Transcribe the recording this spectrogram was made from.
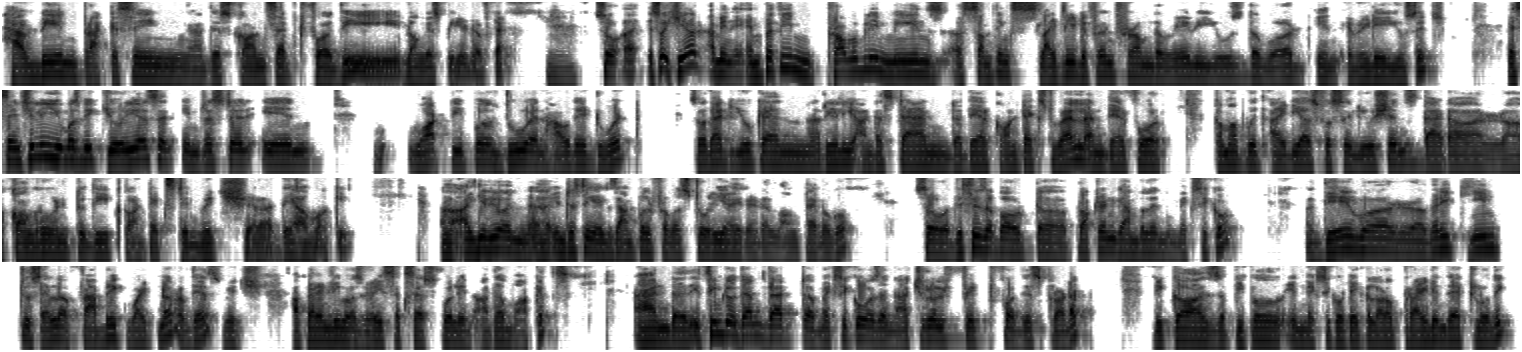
have been practicing uh, this concept for the longest period of time. Hmm. So, uh, so here, I mean, empathy probably means uh, something slightly different from the way we use the word in everyday usage. Essentially, you must be curious and interested in what people do and how they do it so that you can really understand their context well and therefore come up with ideas for solutions that are uh, congruent to the context in which uh, they are working. Uh, I'll give you an uh, interesting example from a story I read a long time ago. So this is about uh, Procter and Gamble in Mexico. Uh, they were very keen to sell a fabric whitener of theirs, which apparently was very successful in other markets. And it seemed to them that Mexico was a natural fit for this product because people in Mexico take a lot of pride in their clothing.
